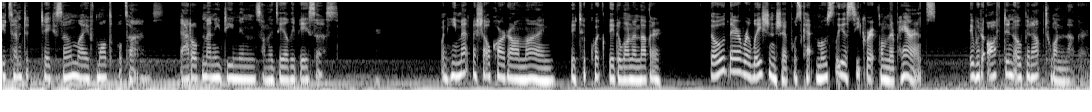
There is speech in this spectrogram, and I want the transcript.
He attempted to take his own life multiple times, battled many demons on a daily basis. When he met Michelle Carter online, they took quickly to one another. Though their relationship was kept mostly a secret from their parents, they would often open up to one another,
